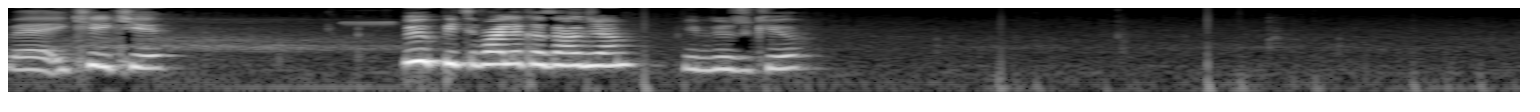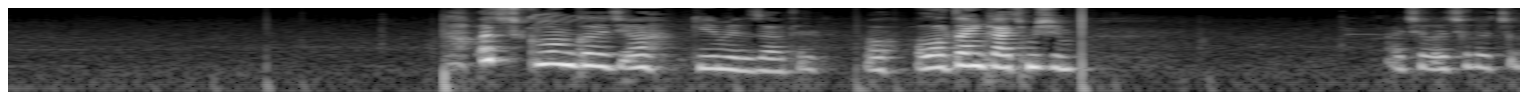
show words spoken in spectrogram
Ve 2-2. Büyük bir ihtimalle kazanacağım gibi gözüküyor. Aç klon kaleci. Ah girmedi zaten. Oh, Allah'tan kaçmışım. Açıl açıl açıl.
